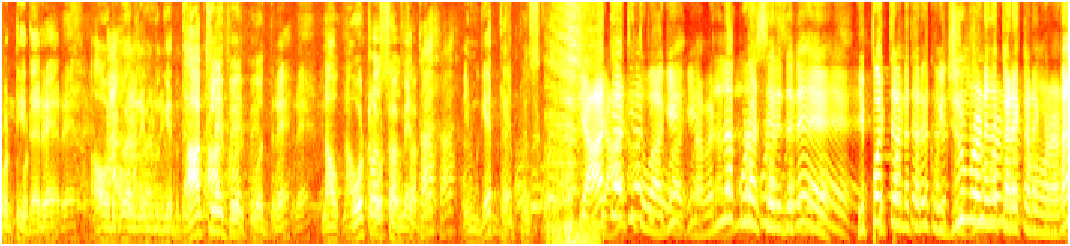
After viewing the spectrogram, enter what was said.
ಕೊಟ್ಟಿದ್ದಾರೆ. ಅವ್ರಿಗೆ ನಿಮಗೆ ದಾಖಲೆ ಬೇಕು ಅಂದ್ರೆ ನಾವು ಫೋಟೋ ಸಮೇತ ನಿಮಗೆ ತಲುಪಿಸ್ಕೊಡ್ತೀವಿ ಜಾತ್ಯತೀತವಾಗಿ ನಾವೆಲ್ಲ ಕೂಡ ಸೇರಿದ್ದೇನೆ. ಇಪ್ಪತ್ತೆರಡನೇ ತಾರೀಕು ವಿಜೃಂಭಣೆಯಿಂದ ಕಾರ್ಯಕ್ರಮ ಮಾಡೋಣ.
